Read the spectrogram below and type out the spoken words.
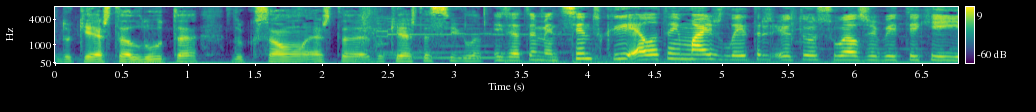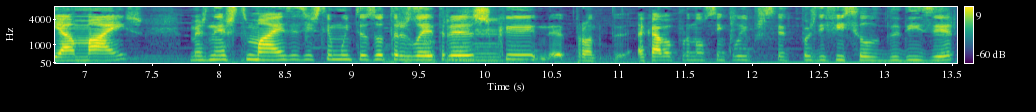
do que é esta luta, do que são esta do que é esta sigla. Exatamente. Sendo que ela tem mais letras, eu trouxe o LGBTQIA, mas neste mais existem muitas outras Muitas letras que, pronto, acaba por não se incluir por ser depois difícil de dizer,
